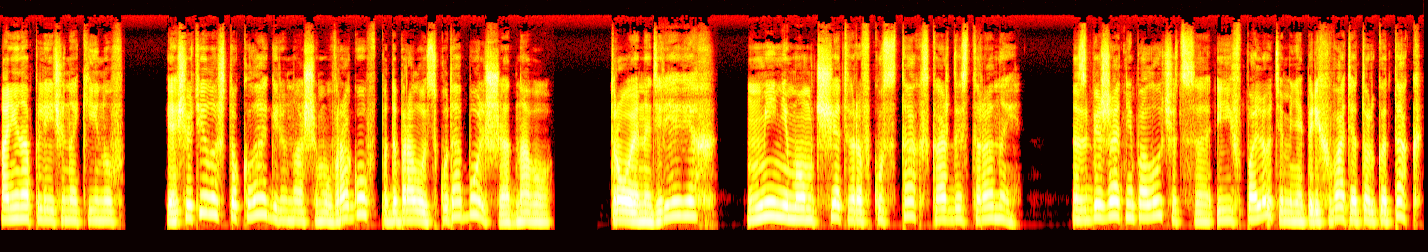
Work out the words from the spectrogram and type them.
а не на плечи накинув, и ощутила, что к лагерю нашему врагов подобралось куда больше одного. Трое на деревьях, минимум четверо в кустах с каждой стороны. Сбежать не получится, и в полете меня перехватят только так,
